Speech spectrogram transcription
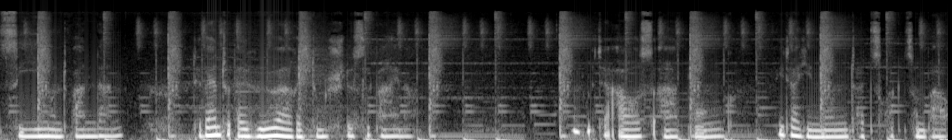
ziehen und wandern. Und eventuell höher Richtung Schlüsselbeine. Und mit der Ausatmung wieder hinunter zurück zum Bauch.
